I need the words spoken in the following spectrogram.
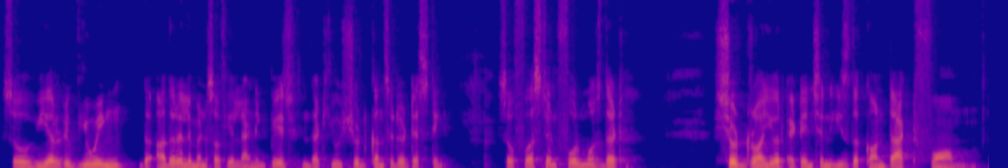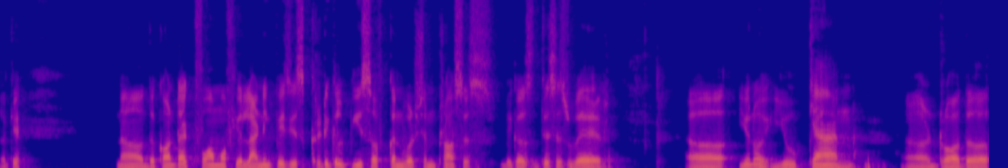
So we are reviewing the other elements of your landing page that you should consider testing. So first and foremost that should draw your attention is the contact form okay? Now the contact form of your landing page is critical piece of conversion process because this is where uh, you know you can uh, draw the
